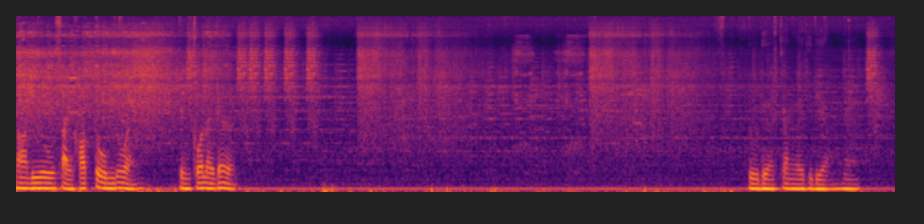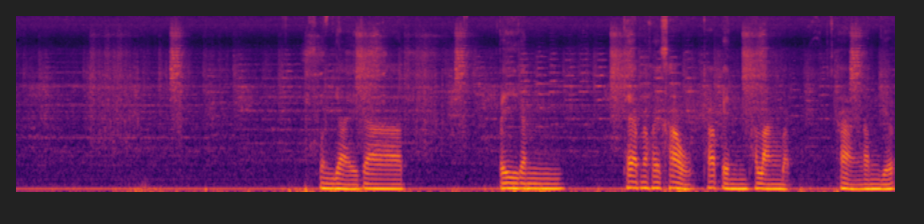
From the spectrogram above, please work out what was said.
นอร์ดิวใส่คอสตูมด้วย เป็นโก d ไรเดอร์ ดูเดือดกันเลยทีเดียวนะส่วนใหญ่จะตีกันแทบไม่ค่อยเข้า ถ้าเป็นพลังแบบห่างกันเยอะ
